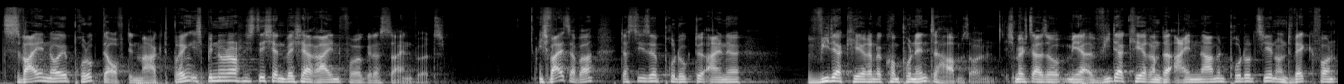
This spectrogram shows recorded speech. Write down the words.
zwei neue Produkte auf den Markt bringen. Ich bin nur noch nicht sicher, in welcher Reihenfolge das sein wird. Ich weiß aber, dass diese Produkte eine wiederkehrende Komponente haben sollen. Ich möchte also mehr wiederkehrende Einnahmen produzieren und weg von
